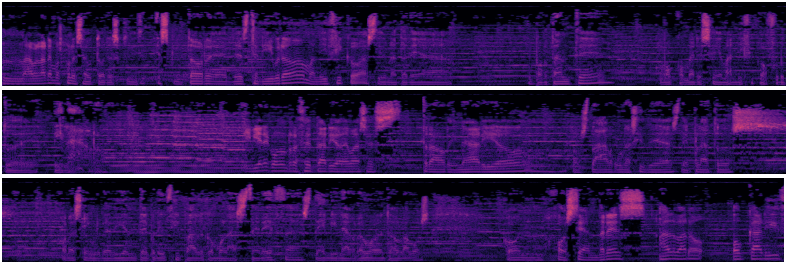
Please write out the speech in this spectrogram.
mm, hablaremos con ese autor, escri- escritor eh, de este libro magnífico. Ha sido una tarea importante, como comer ese magnífico fruto de milagro. Y viene con un recetario además extraordinario. Nos da algunas ideas de platos con ese ingrediente principal como las cerezas de milagro. En un momento hablamos con José Andrés Álvaro Ocariz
